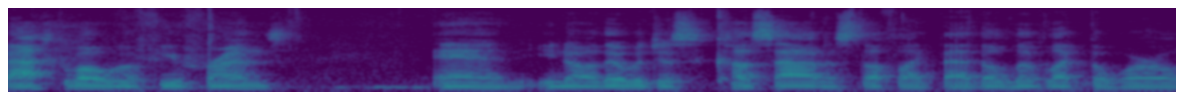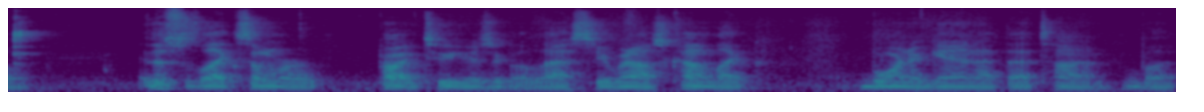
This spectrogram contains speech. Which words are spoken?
basketball with a few friends, and you know, they would just cuss out and stuff like that. They'll live like the world. And this was like somewhere probably two years ago, last year, when I was kind of like born again at that time. But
